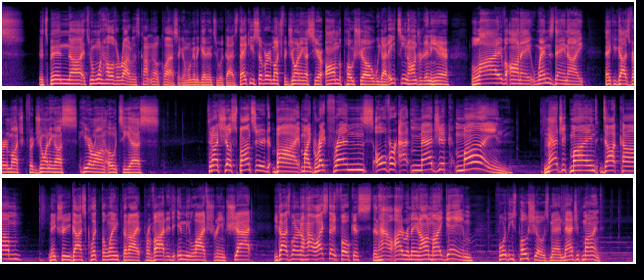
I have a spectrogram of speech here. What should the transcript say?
It's been uh, it's been one hell of a ride with this Continental Classic, and we're gonna get into it, guys. Thank you so very much for joining us here on the post show. We got 1800 in here live on a Wednesday night. Thank you guys very much for joining us here on OTS. Tonight's show sponsored by my great friends over at Magic Mind. MagicMind.com. Make sure you guys click the link that I provided in the live stream chat. You guys want to know how I stay focused and how I remain on my game for these post shows, man. Magic Mind.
